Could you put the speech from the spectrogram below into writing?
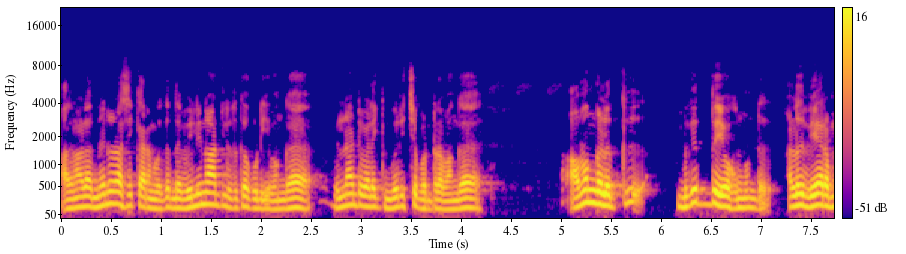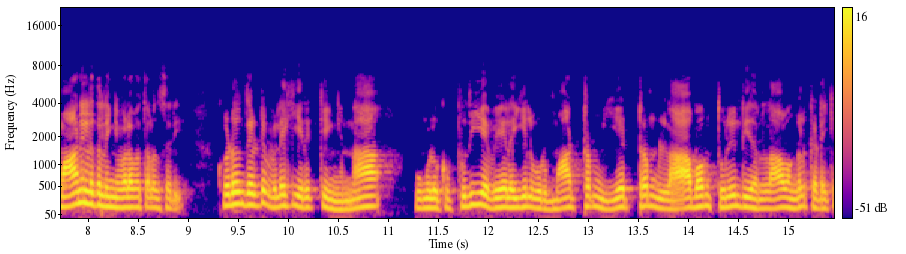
அதனால் மீனராசிக்காரங்களுக்கு இந்த வெளிநாட்டில் இருக்கக்கூடியவங்க வெளிநாட்டு வேலைக்கு முயற்சி பண்ணுறவங்க அவங்களுக்கு மிகுந்த யோகம் உண்டு. அல்லது வேறு மாநிலத்தில் நீங்கள் வேலை பார்த்தாலும் சரி குடும்பத்தை விட்டு விலகி இருக்கீங்கன்னா உங்களுக்கு புதிய வேலையில் ஒரு மாற்றம் ஏற்றம் லாபம் தொழில் ரீதியான லாபங்கள் கிடைக்க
